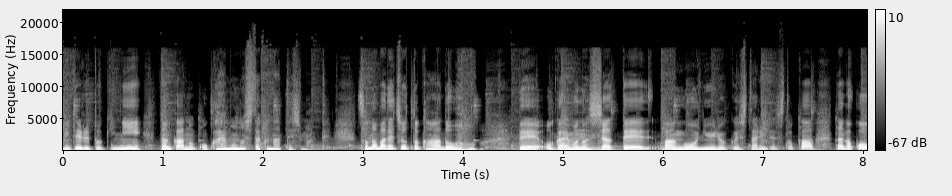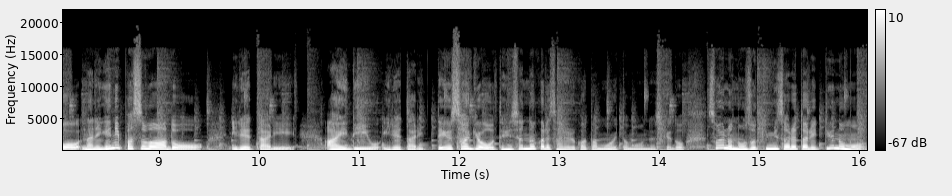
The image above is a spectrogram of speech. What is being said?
見てる時になんかあのお買い物したくなってしまってその場でちょっとカードでお買い物しちゃって番号を入力したりですとかなんかこう何気にパスワードを入れたり ID を入れたりっていう作業を電車の中でされる方も多いと思うんですけどそういうの覗き見されたりっていうのも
